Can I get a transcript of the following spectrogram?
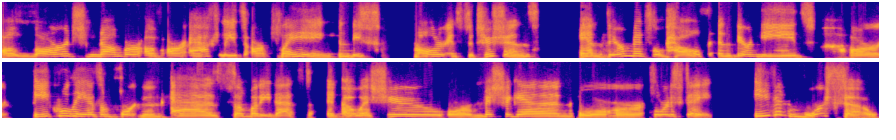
a large number of our athletes are playing in these smaller institutions and their mental health and their needs are equally as important as somebody that's an OSU or Michigan or Florida State. Even more so,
